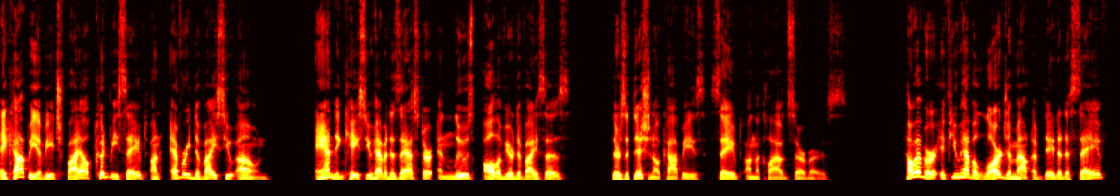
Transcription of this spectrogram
A copy of each file could be saved on every device you own. And in case you have a disaster and lose all of your devices, there's additional copies saved on the cloud servers. However, if you have a large amount of data to save,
